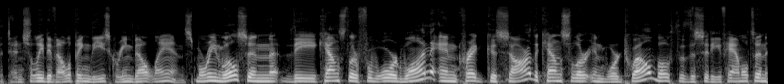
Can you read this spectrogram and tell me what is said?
potentially developing these Greenbelt lands. Maureen Wilson, the councillor for Ward 1, and Craig Cassar, the councillor in Ward 12, both of the City of Hamilton,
